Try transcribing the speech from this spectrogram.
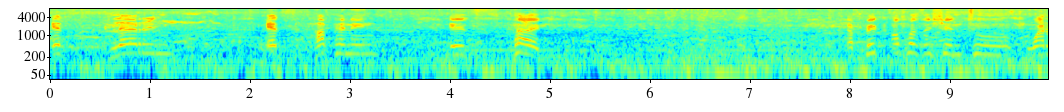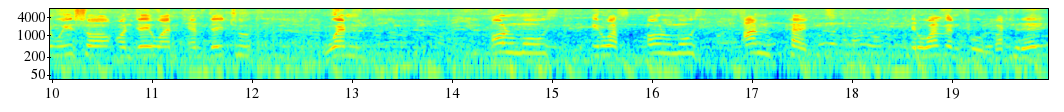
it's glaring, it's happening, it's packed. A big opposition to what we saw on day one and day two when almost, it was almost unpacked. It wasn't full, but today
